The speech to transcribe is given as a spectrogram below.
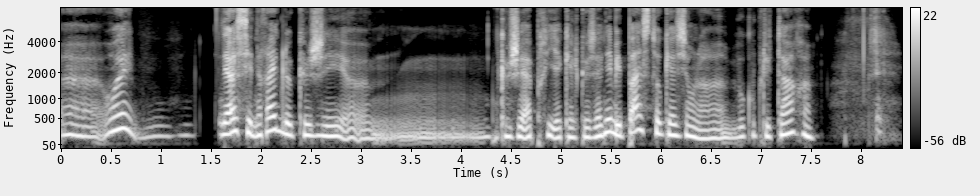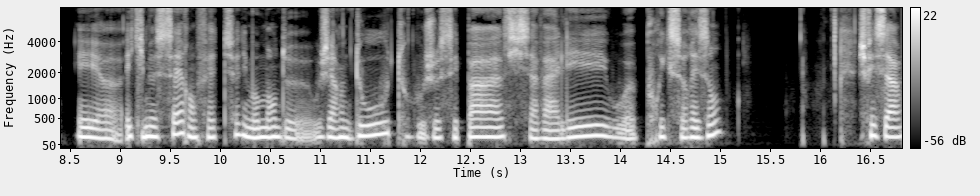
Euh, ouais. Là, c'est une règle que j'ai euh, que j'ai appris il y a quelques années, mais pas à cette occasion-là, hein, beaucoup plus tard, et, euh, et qui me sert en fait. Tu sais, les moments de où j'ai un doute, où je sais pas si ça va aller, ou euh, pour X raison. Je fais ça.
